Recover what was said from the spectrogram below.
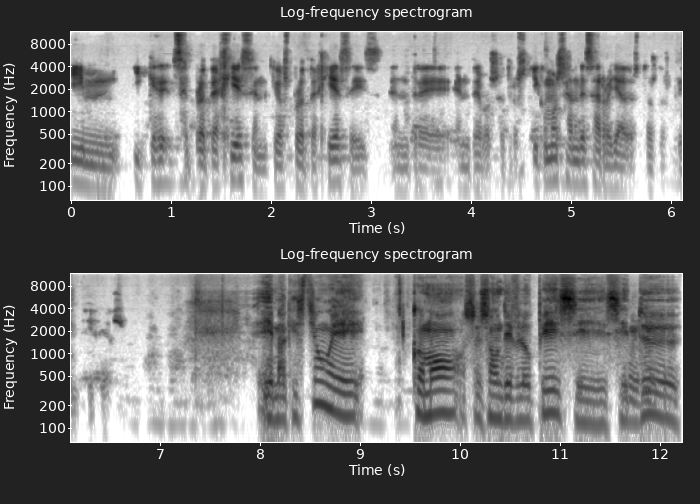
y, que se protegiesen, que os protegieseis entre, entre vosotros? ¿Y cómo se han desarrollado estos dos principios? Et ma question est comment se sont développés ces, ces, deux,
